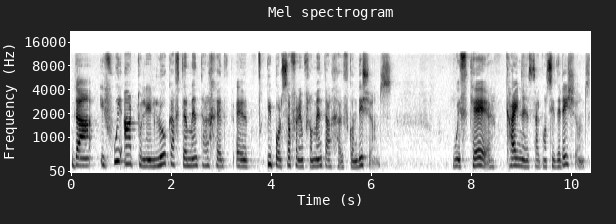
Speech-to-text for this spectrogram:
that if we actually look after mental health, uh, people suffering from mental health conditions with care, kindness, and considerations,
